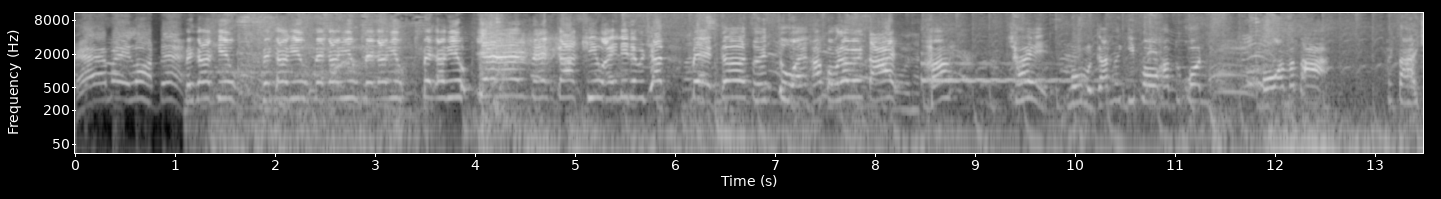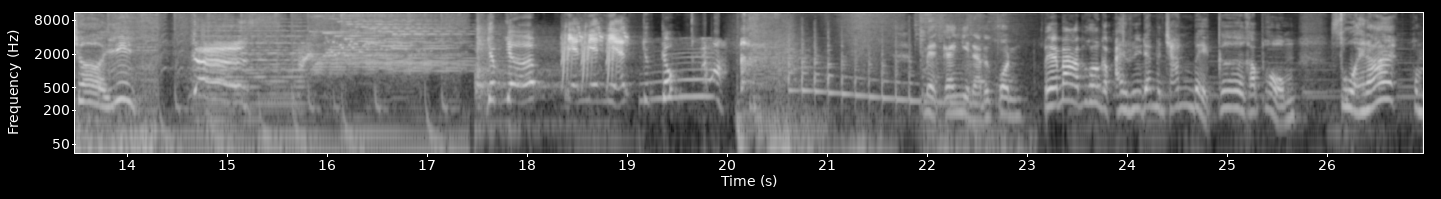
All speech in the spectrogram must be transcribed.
แกไม่รอดแน่เมกาคิวเมกาคิวเมกาคิวเมกาคิวเมกาคิวเย้เมกาคิวไอรีดเดมิชันเบเกอร์สวยๆครับผมแล้วไม่ตายฮะใช่งงเหมือนกันเมื่อกี้โปครับทุกคนโปอมตะไม่ตายเฉยเยิบเยิบเนียนเนียนเนียนจุ๊บ เมดไกลหงิดนะทุกคนเป็นไงบ้างครับทุกคนกับไอรีด m ม n ชั่นเบเกอร์ครับผม สวยนะ ผม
